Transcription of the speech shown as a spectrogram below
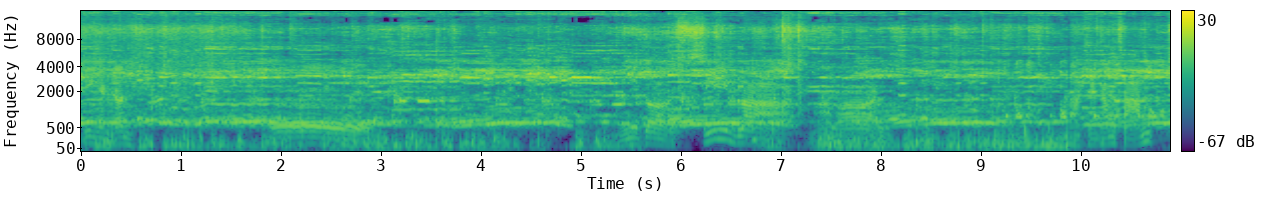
วิ่งแข่งกันโอออันนี้ก็ซีบลามาลายมาแข่งกันสามสาม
